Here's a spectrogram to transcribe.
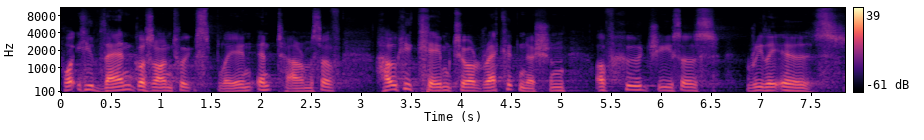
what he then goes on to explain in terms of how he came to a recognition of who Jesus really is.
